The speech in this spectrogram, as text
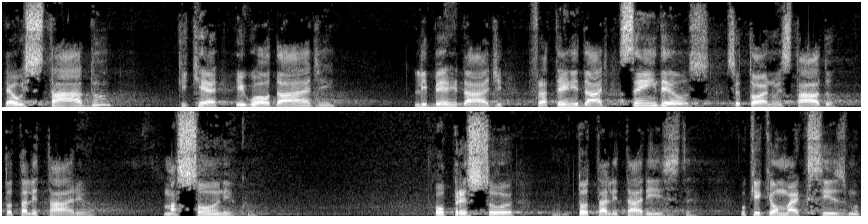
É o Estado que quer igualdade, liberdade, fraternidade, sem Deus, se torna um Estado totalitário, maçônico, opressor, totalitarista. O que, que é o marxismo?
